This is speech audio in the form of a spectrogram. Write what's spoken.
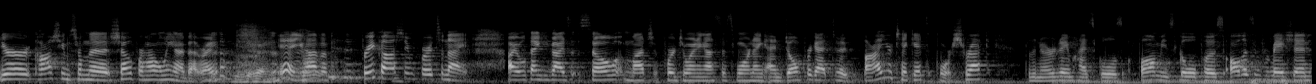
your costumes from the show for Halloween, I bet, right? Yeah. Yeah, you have a free costume for tonight. All right, well, thank you guys so much for joining us this morning, and don't forget to buy your tickets for Shrek for the Notre Dame High School's Fall Musical. We'll post all this information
